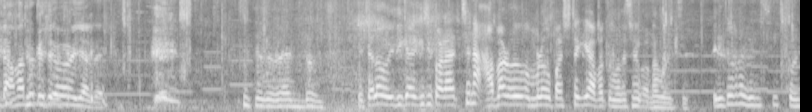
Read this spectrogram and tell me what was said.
দাও, আমাদের ভিডিও হয়ে যাবে। একদম। তো চলো ওইদিকে আর কিছু করা যাচ্ছে না। আবার ওই- আমরা ওই পাশটা গিয়ে আবার তোমাদের সঙ্গে কথা বলছি। এদিকে আমরা রিলস করি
